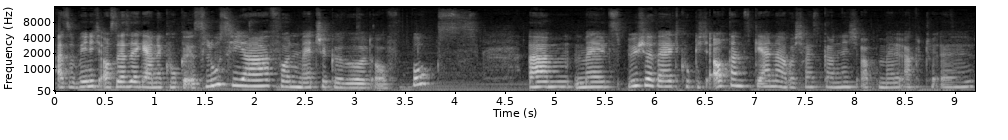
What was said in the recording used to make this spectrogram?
Also wen ich auch sehr, sehr gerne gucke, ist Lucia von Magical World of Books. Ähm, Mels Bücherwelt gucke ich auch ganz gerne, aber ich weiß gar nicht, ob Mel aktuell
